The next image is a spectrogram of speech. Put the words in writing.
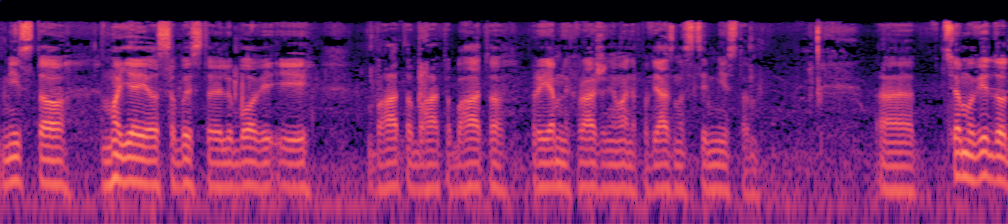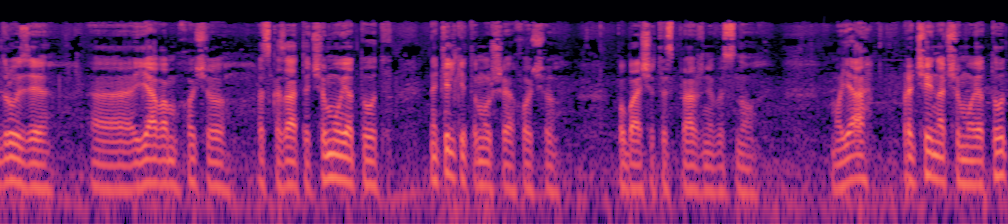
місто моєї особистої любові і багато, багато, багато приємних вражень у мене пов'язано з цим містом. Е, В цьому відео, друзі, е, я вам хочу розказати, чому я тут. Не тільки тому, що я хочу побачити справжню весну. Моя причина, чому я тут,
